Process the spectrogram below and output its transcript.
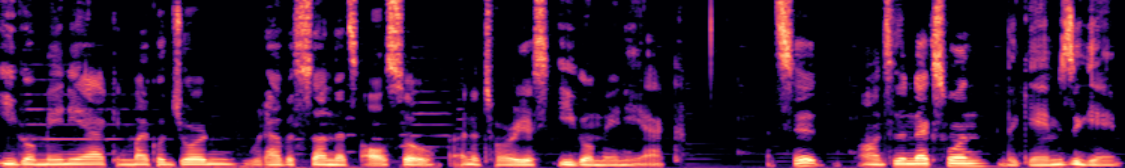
egomaniac and Michael Jordan would have a son that's also a notorious egomaniac? That's it. On to the next one. The game is the game.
